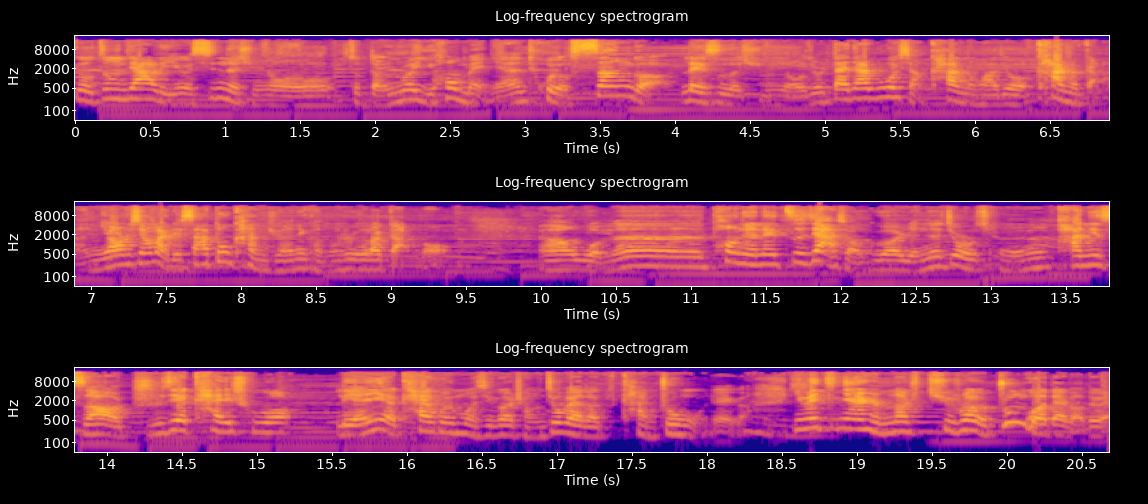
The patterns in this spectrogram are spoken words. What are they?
又增加了一个新的巡游，就等于说以后每年会有三个类似的巡游，就是大家如果想看的话，就看着赶。你要是想把这仨都看全，你可能是有点赶喽。啊，我们碰见那自驾小哥，人家就是从哈尼茨奥直接开车连夜开回墨西哥城，就为了看中午这个。因为今年什么呢？据说有中国代表队，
